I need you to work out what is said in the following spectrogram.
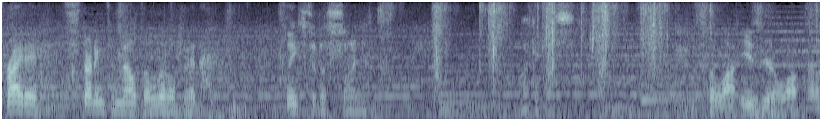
Friday, it's starting to melt a little bit thanks to the sun. Look at this. It's a lot easier to walk now.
